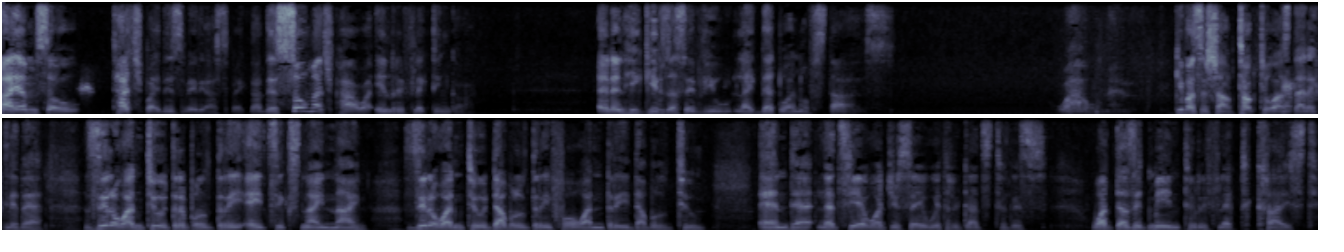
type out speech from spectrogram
I am so touched by this very aspect that there's so much power in reflecting God. And then he gives us a view like that one of stars. Wow, man. Give us a shout. Talk to us directly there. 012 333 And uh, let's hear what you say with regards to this. What does it mean to reflect Christ?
